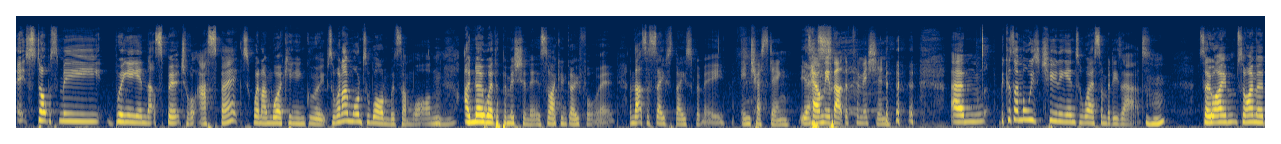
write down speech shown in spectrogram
it stops me bringing in that spiritual aspect when I'm working in groups. So when I'm one to one with someone, I know where the permission is, so I can go for it, and that's a safe space for me. Interesting. Yes. Tell me about the permission. um, because I'm always tuning into where somebody's at. So I'm so I'm a,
